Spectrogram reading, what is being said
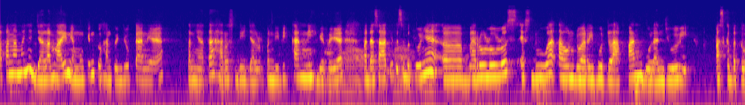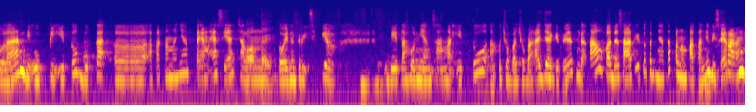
apa namanya jalan lain yang mungkin Tuhan tunjukkan ya ternyata harus di jalur pendidikan nih gitu ya. Wow. Pada saat itu sebetulnya uh, baru lulus S2 tahun 2008 bulan Juli. Pas kebetulan di UPI itu buka uh, apa namanya PNS ya, calon okay. pegawai negeri sipil. Di tahun yang sama itu aku coba-coba aja gitu ya. Nggak tahu pada saat itu ternyata penempatannya di Serang.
